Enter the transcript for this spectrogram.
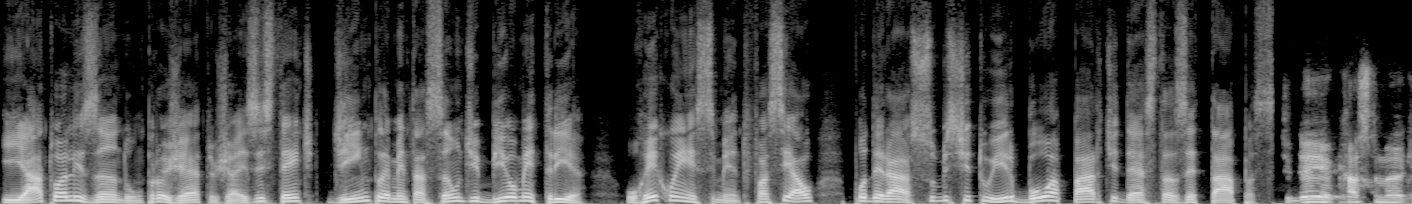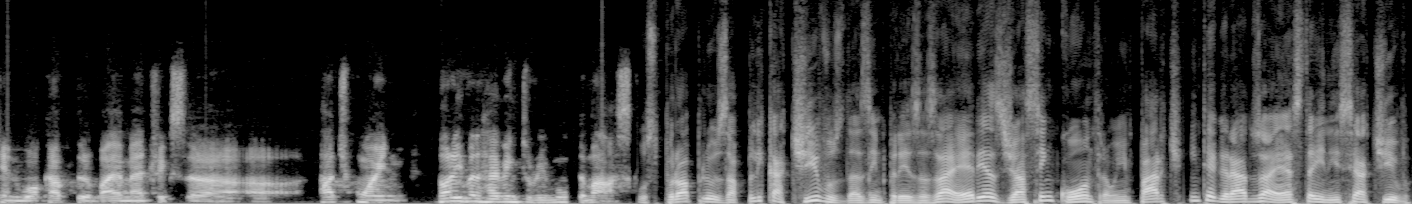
e atualizando um projeto já existente de implementação de biometria. O reconhecimento facial poderá substituir boa parte destas etapas. Today, a customer can walk up to the biometrics uh, uh, not even having to remove the mask. Os próprios aplicativos das empresas aéreas já se encontram, em parte, integrados a esta iniciativa.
